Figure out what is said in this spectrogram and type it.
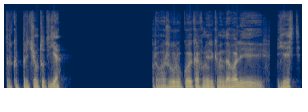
Только при чем тут я? Провожу рукой, как мне рекомендовали, и... Есть.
